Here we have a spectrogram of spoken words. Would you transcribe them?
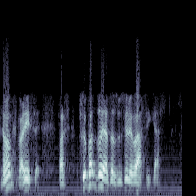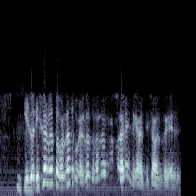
¿No? Me parece. Yo parto de las asunciones básicas. Y lo eligió Alberto Fernández porque Alberto Fernández no solamente garantizaba el, el,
